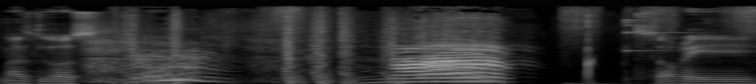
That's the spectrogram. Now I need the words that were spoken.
Was ist los? Sorry.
